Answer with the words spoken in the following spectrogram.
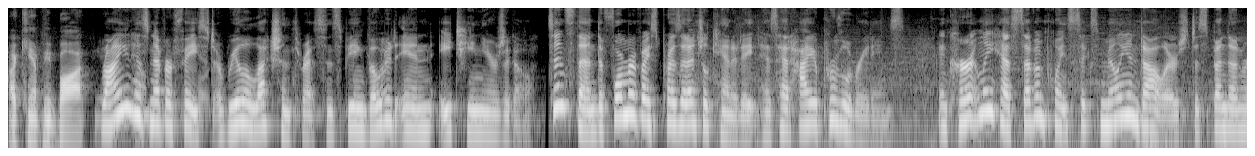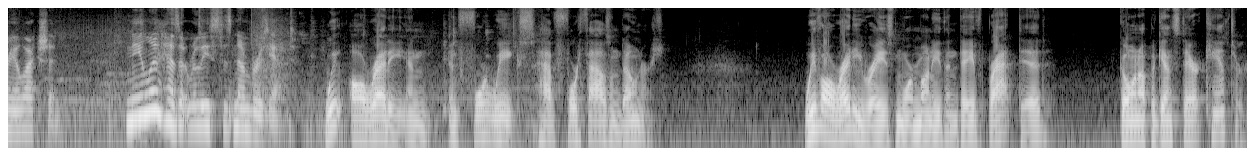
I can't be bought. Ryan has never faced a real election threat since being voted in 18 years ago. Since then, the former vice presidential candidate has had high approval ratings and currently has $7.6 million to spend on reelection. Nehlen hasn't released his numbers yet. We already, in, in four weeks, have 4,000 donors. We've already raised more money than Dave Brat did going up against Eric Cantor.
